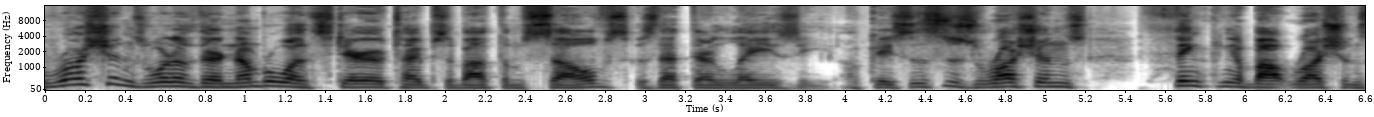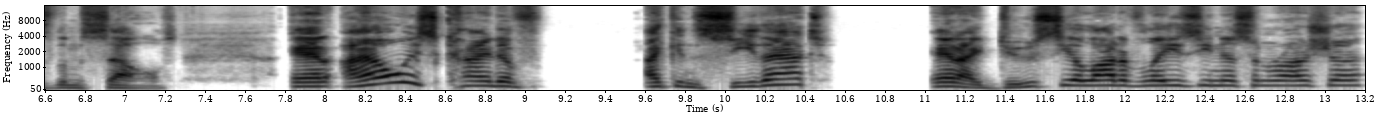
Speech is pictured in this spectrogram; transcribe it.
Russians, one of their number one stereotypes about themselves is that they're lazy. Okay, so this is Russians thinking about Russians themselves, and I always kind of, I can see that, and I do see a lot of laziness in Russia,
